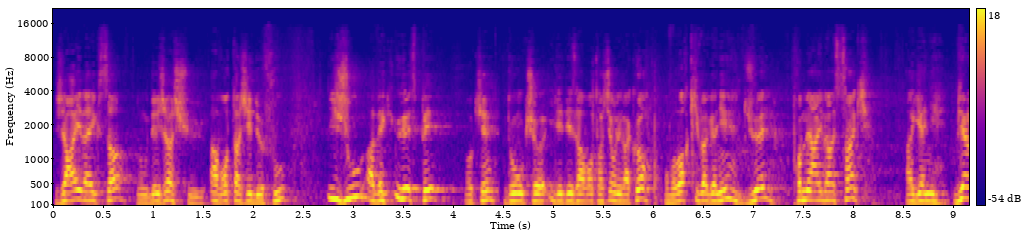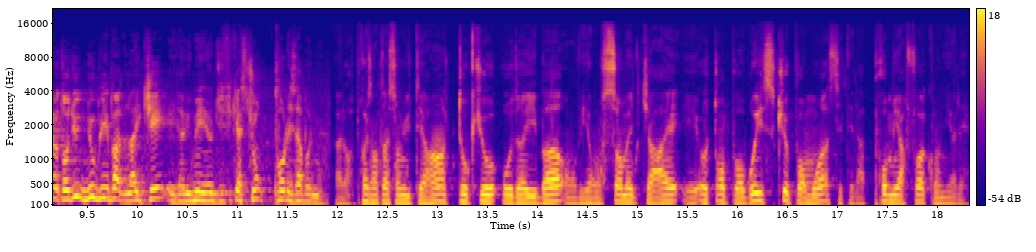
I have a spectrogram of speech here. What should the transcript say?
J'arrive avec ça, donc déjà, je suis avantagé de fou. Il joue avec USP, ok? Donc euh, il est désavantagé, on est d'accord? On va voir qui va gagner. Duel, premier arrivé à 5, gagner. Bien entendu, n'oubliez pas de liker et d'allumer les notifications pour les abonnements. Alors, présentation du terrain, Tokyo Odaiba, environ 100 mètres carrés, et autant pour Brice que pour moi, c'était la première fois qu'on y allait.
